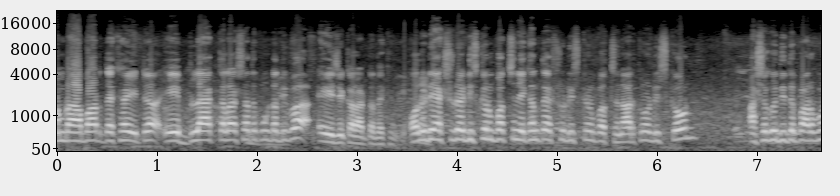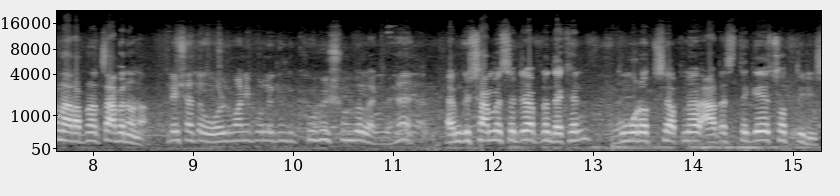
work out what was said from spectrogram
আমরা আবার দেখাই এটা এই ব্ল্যাক কালার সাথে কোনটা দিবা? এই যে কালারটা দেখেন। অলরেডি একশো টাকা ডিসকাউন্ট পাচ্ছেন এখান থেকে একশো ডিসকাউন্ট পাচ্ছেন। আর কোনো ডিসকাউন্ট আশা করি দিতে পারব না আর আপনারা চাবেনও না। এর সাথে ওল্ড মানি পরলে কিন্তু খুবই সুন্দর লাগবে হ্যাঁ? এমনকি সামনের সেটে আপনি দেখেন কুমোর হচ্ছে আপনার আঠাশ থেকে ছত্রিশ।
